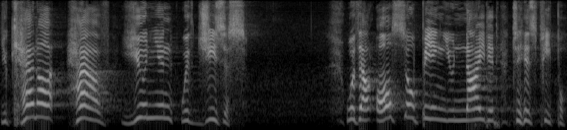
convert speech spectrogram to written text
You cannot have union with Jesus without also being united to his people.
